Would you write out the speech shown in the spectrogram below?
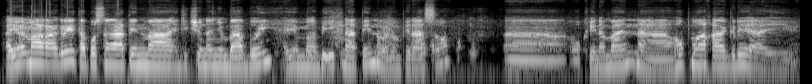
Ayun mga kagri, tapos na natin ma-injeksyonan yung baboy. Ayun mga biik natin, walong piraso. Ah, okay naman. Ah, hope mga kagri ay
